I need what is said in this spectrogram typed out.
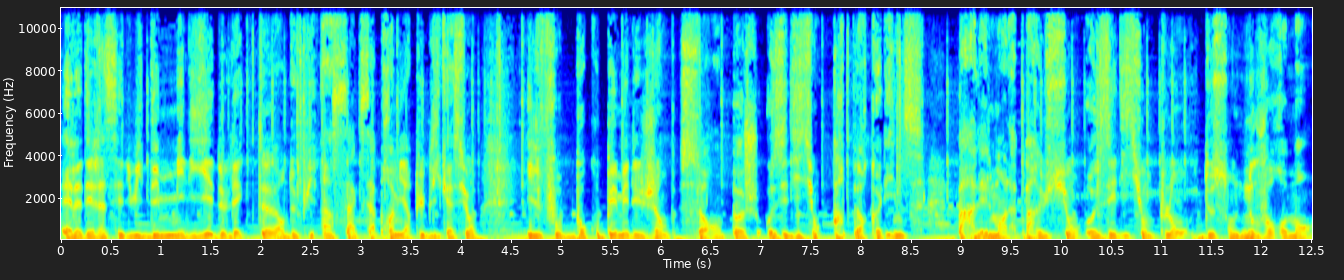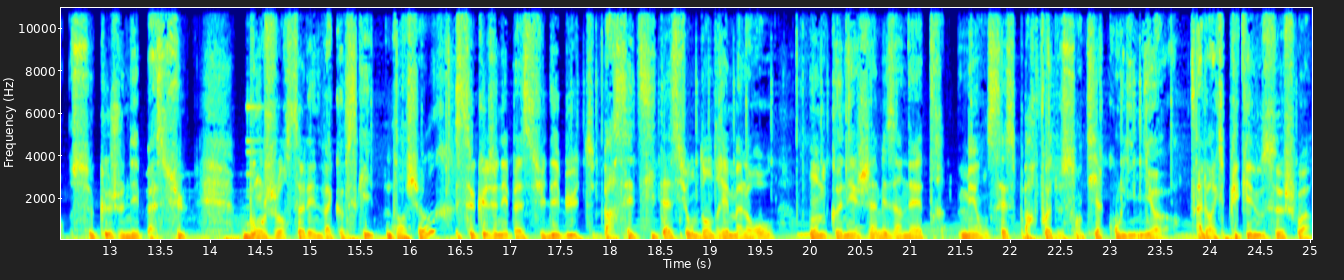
Elle a déjà séduit des milliers de lecteurs depuis un sac, sa première publication. Il faut beaucoup aimer les gens sort en poche aux éditions HarperCollins, parallèlement à la parution aux éditions Plomb de son nouveau roman Ce que je n'ai pas su. Bonjour Solène Wachowski. Bonjour. Ce que je n'ai pas su débute par cette citation d'André Malraux. On ne connaît jamais un être, mais on cesse parfois de sentir qu'on l'ignore. Alors expliquez-nous ce choix.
